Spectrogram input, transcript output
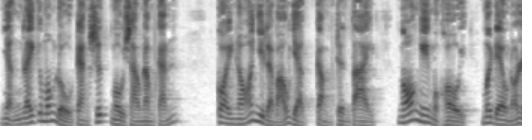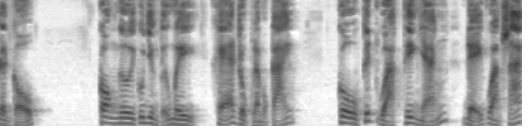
nhận lấy cái món đồ trang sức ngôi sao năm cánh, coi nó như là bảo vật cầm trên tay, ngó nghiêng một hồi mới đeo nó lên cổ. Con người của Dương Tử Mi khẽ rụt lại một cái. Cô kích hoạt thiên nhãn để quan sát,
